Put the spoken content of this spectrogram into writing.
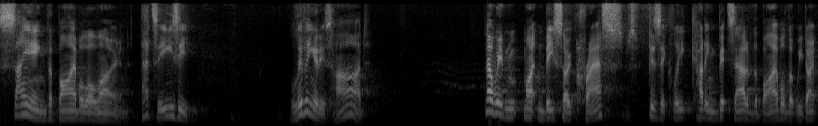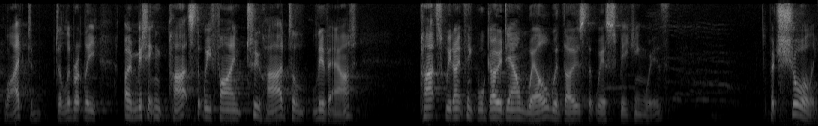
saying the Bible alone, that's easy. Living it is hard. Now, we mightn't be so crass, physically cutting bits out of the Bible that we don't like, to deliberately omitting parts that we find too hard to live out, parts we don't think will go down well with those that we're speaking with. But surely,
